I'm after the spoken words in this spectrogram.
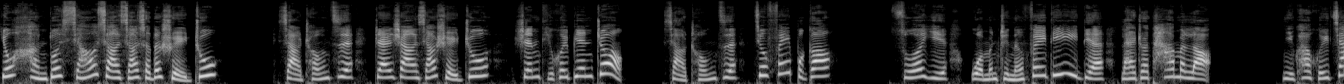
有很多小小小小的水珠，小虫子沾上小水珠，身体会变重，小虫子就飞不高，所以我们只能飞低一点来捉它们了。你快回家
